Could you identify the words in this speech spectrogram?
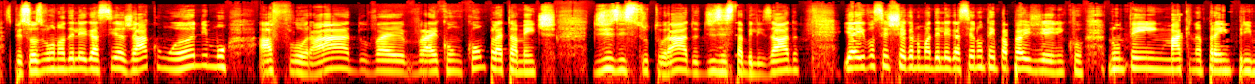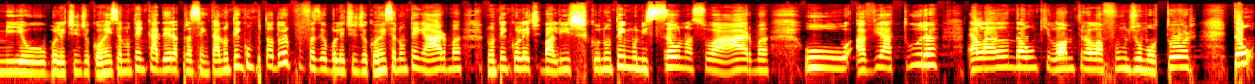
As pessoas vão na delegacia já com ânimo aflorado, vai, vai com completamente desestruturado, desestabilizado. E aí você chega numa delegacia, não tem papel higiênico, não tem máquina para imprimir o boletim de ocorrência, não tem cadeira para sentar, não tem computador para fazer o boletim de ocorrência, não tem arma, não tem colete balístico, não tem munição na sua arma. O o, a viatura ela anda um quilômetro, ela funde o motor. Então,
